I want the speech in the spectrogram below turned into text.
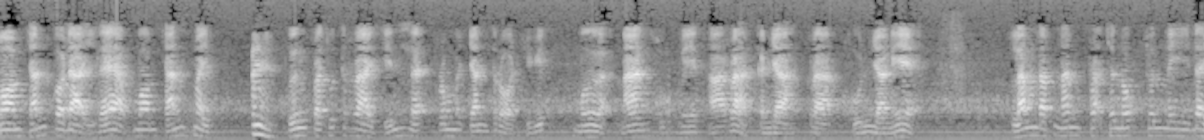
มอมฉันก็ได้แล้วมอมฉันไม่พึงประทุษร้ายศีลและพรหมจรรย์ตลอดชีวิต เมื่อนางสุเมธาราชกัญญากราบทูลอย่างนี้ลำดับนั้นพระชนกชนนีได้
